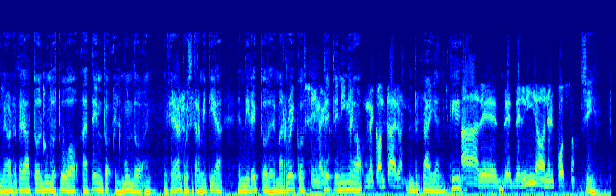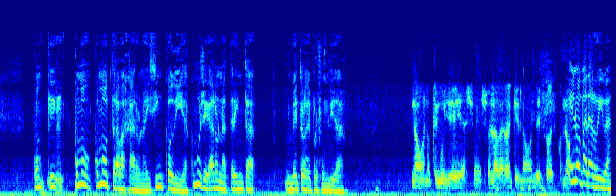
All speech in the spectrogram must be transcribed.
la verdad todo el mundo estuvo atento, el mundo en, en general, porque se transmitía en directo desde Marruecos, Sí, me, de este niño me, contaron. Ryan. ¿Qué, Ah, de, de- del niño en el pozo. Sí. ¿Cómo, qué- cómo, ¿Cómo trabajaron ahí cinco días? ¿Cómo llegaron a 30 metros de profundidad? No, no tengo idea. Yo, yo la verdad que no, de eso desconozco. Él va para arriba,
